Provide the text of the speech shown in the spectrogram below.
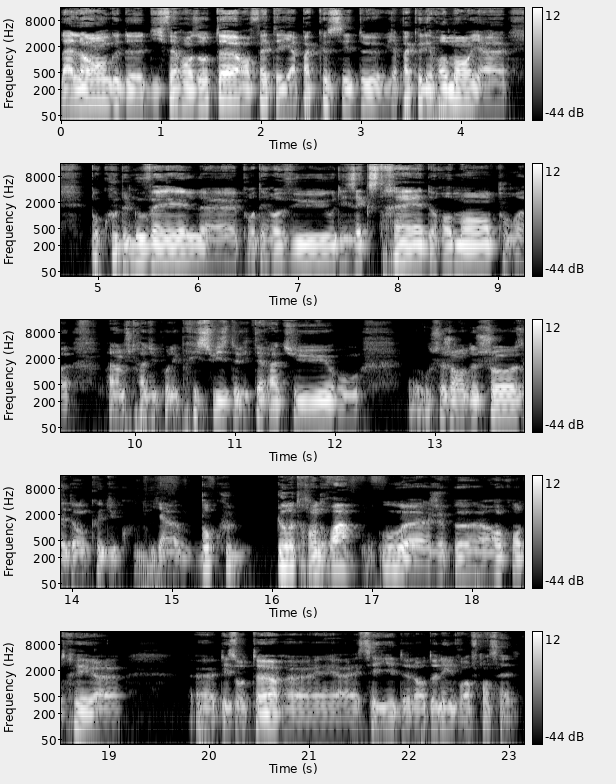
la langue de différents auteurs. En fait, il n'y a pas que ces deux, il n'y a pas que les romans, il y a beaucoup de nouvelles euh, pour des revues ou des extraits de romans pour euh, par exemple je traduis pour les prix suisses de littérature ou ou ce genre de choses et donc du coup il y a beaucoup d'autres endroits où euh, je peux rencontrer des auteurs et essayer de leur donner une voix française.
